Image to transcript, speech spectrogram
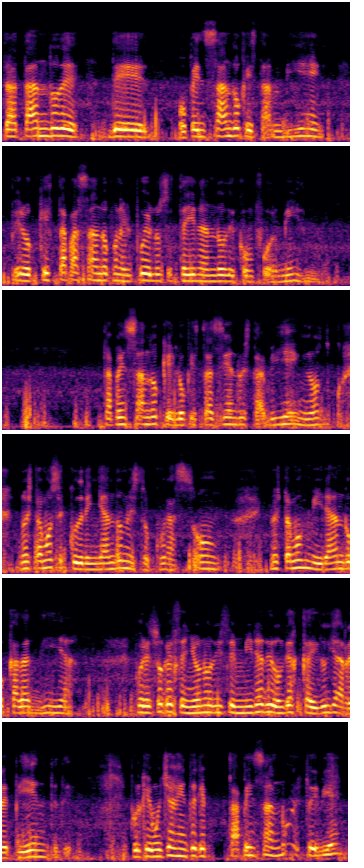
tratando de, de, o pensando que están bien, pero ¿qué está pasando con el pueblo? Se está llenando de conformismo. Está pensando que lo que está haciendo está bien, no, no estamos escudriñando nuestro corazón, no estamos mirando cada día. Por eso que el Señor nos dice, mira de dónde has caído y arrepiéntete. Porque hay mucha gente que está pensando, no, estoy bien,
